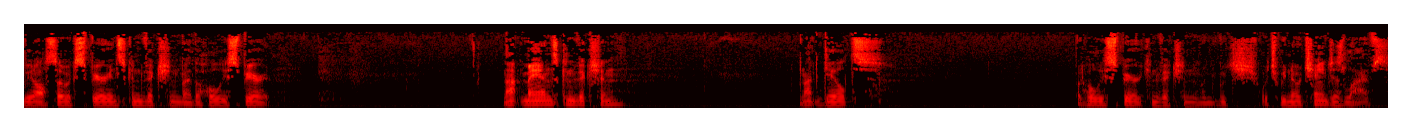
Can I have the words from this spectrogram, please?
we'd also experience conviction by the Holy Spirit. Not man's conviction, not guilt, but Holy Spirit conviction, which, which we know changes lives.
